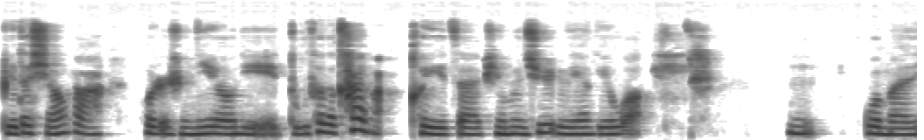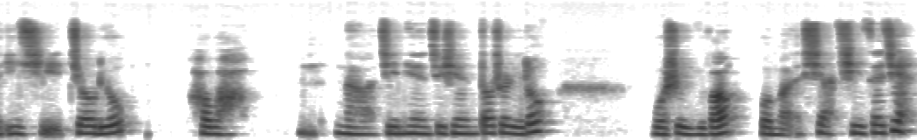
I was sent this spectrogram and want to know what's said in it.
别的想法？或者是你有你独特的看法，可以在评论区留言给我，嗯，我们一起交流，好不好？嗯，那今天就先到这里喽，我是雨王，我们下期再见，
